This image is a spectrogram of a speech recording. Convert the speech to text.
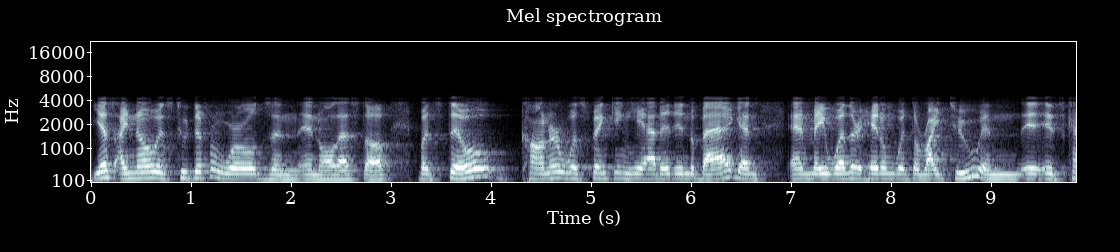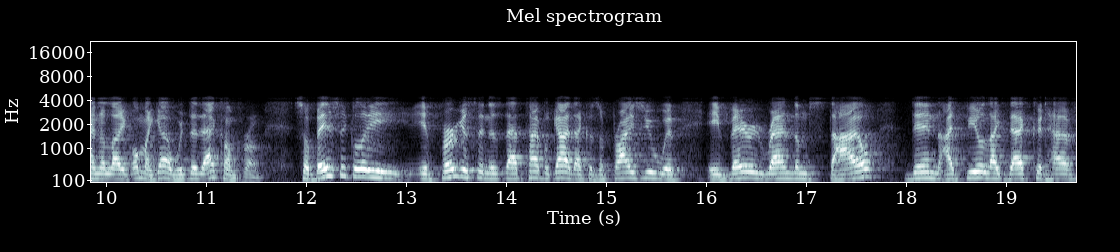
Yes, I know it's two different worlds and and all that stuff, but still Conor was thinking he had it in the bag and and Mayweather hit him with the right two and it, it's kind of like, "Oh my god, where did that come from?" So basically, if Ferguson is that type of guy that could surprise you with a very random style, then I feel like that could have,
